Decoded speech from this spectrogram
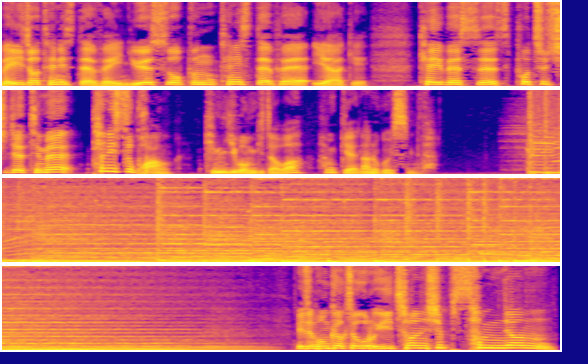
메이저 테니스 대회인 US 오픈 테니스 대회 이야기 KBS 스포츠 취재팀의 테니스 광 김기범 기자와 함께 나누고 있습니다. 이제 본격적으로 2013년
